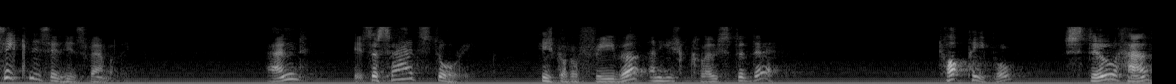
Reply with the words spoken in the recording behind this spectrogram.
sickness in his family. And it's a sad story. He's got a fever and he's close to death. Top people still have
